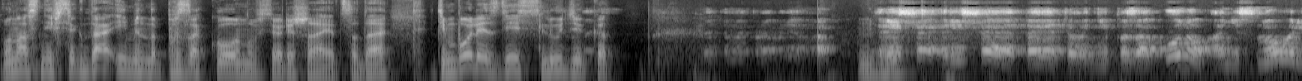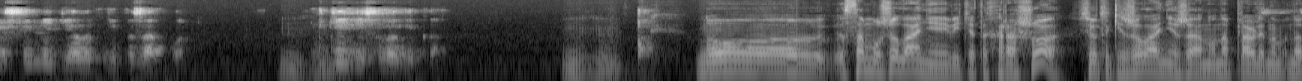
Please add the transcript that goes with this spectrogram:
у нас не всегда именно по закону все решается, да? Тем более здесь люди... Угу. Реша, решая до этого не по закону, они снова решили делать не по закону. Угу. Где здесь логика? Угу. Но само желание ведь это хорошо. Все-таки желание же оно направлено на...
